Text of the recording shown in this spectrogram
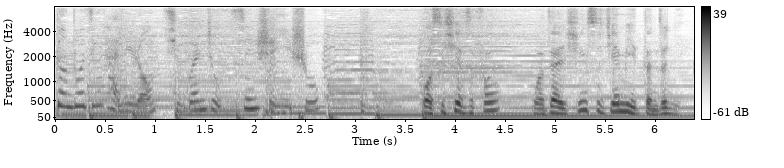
更多精彩内容请关注《新事一书》。我是谢志峰，我在新世揭秘等着你。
